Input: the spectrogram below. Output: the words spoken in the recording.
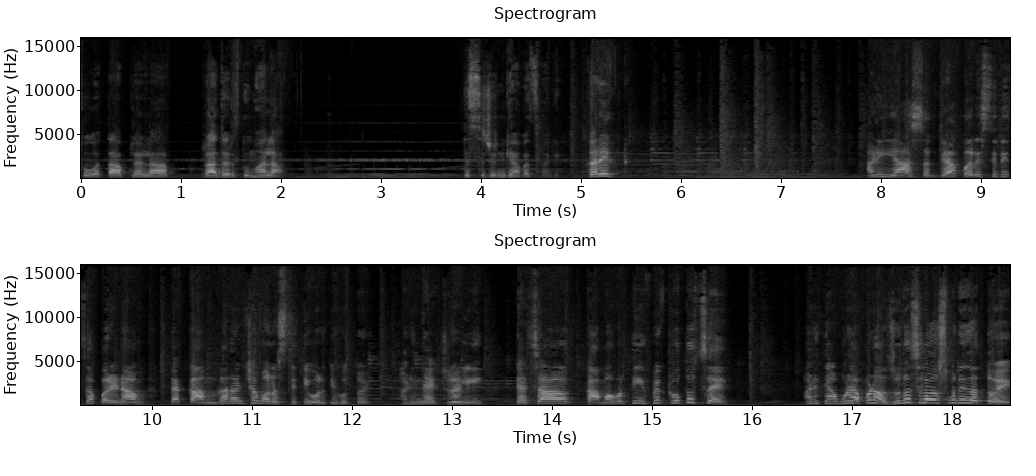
सो आता आपल्याला रादर तुम्हाला डिसिजन घ्यावंच लागेल. करेक्ट आणि या सगळ्या परिस्थितीचा परिणाम त्या कामगारांच्या मनस्थितीवरती होतोय. आणि नॅचरली त्याचा कामावरती इफेक्ट होतोच आहे. आणि त्यामुळे आपण अजूनच लॉसमध्ये जातोय.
